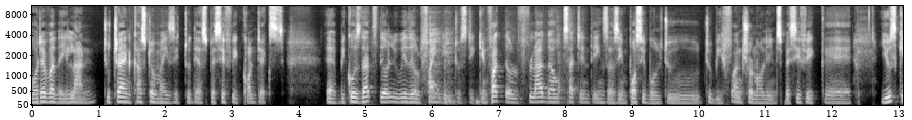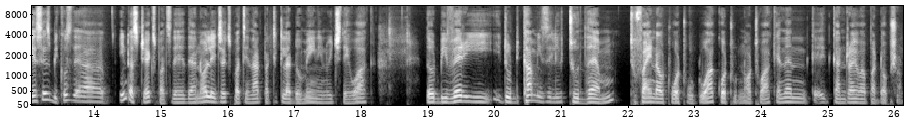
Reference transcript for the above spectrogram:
whatever they learn to try and customize it to their specific context. Uh, because that's the only way they'll find it to stick. In fact, they'll flag out certain things as impossible to to be functional in specific uh, use cases because they are industry experts. They they are knowledge experts in that particular domain in which they work. They would be very. It would come easily to them to find out what would work, what would not work, and then it can drive up adoption.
